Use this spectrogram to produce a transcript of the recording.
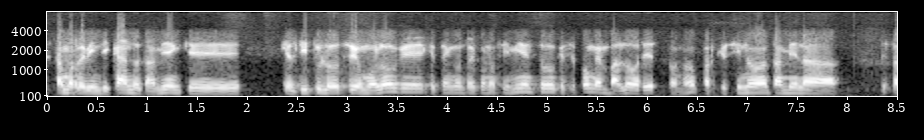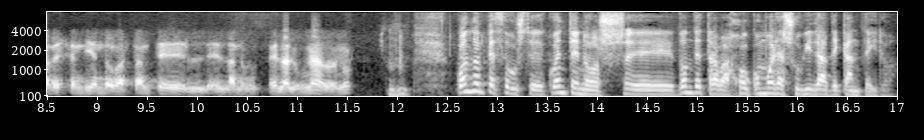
estamos reivindicando también que, que el título se homologue, que tenga un reconocimiento, que se ponga en valor esto, ¿no? Porque si no, también la, está descendiendo bastante el, el, el alumnado, ¿no? ¿Cuándo empezó usted? Cuéntenos, eh, ¿dónde trabajó? ¿Cómo era su vida de canteiro?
